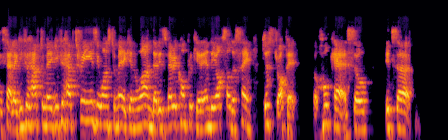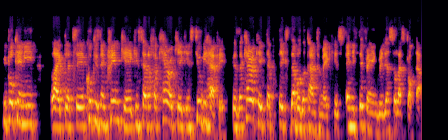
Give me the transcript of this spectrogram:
you said, like if you have to make, if you have three easy ones to make and one that is very complicated and they all sell the same, just drop it. Who cares? So it's uh, people can eat like let's say a cookies and cream cake instead of a carrot cake and still be happy because the carrot cake takes double the time to make it's any different ingredients. So let's drop that.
